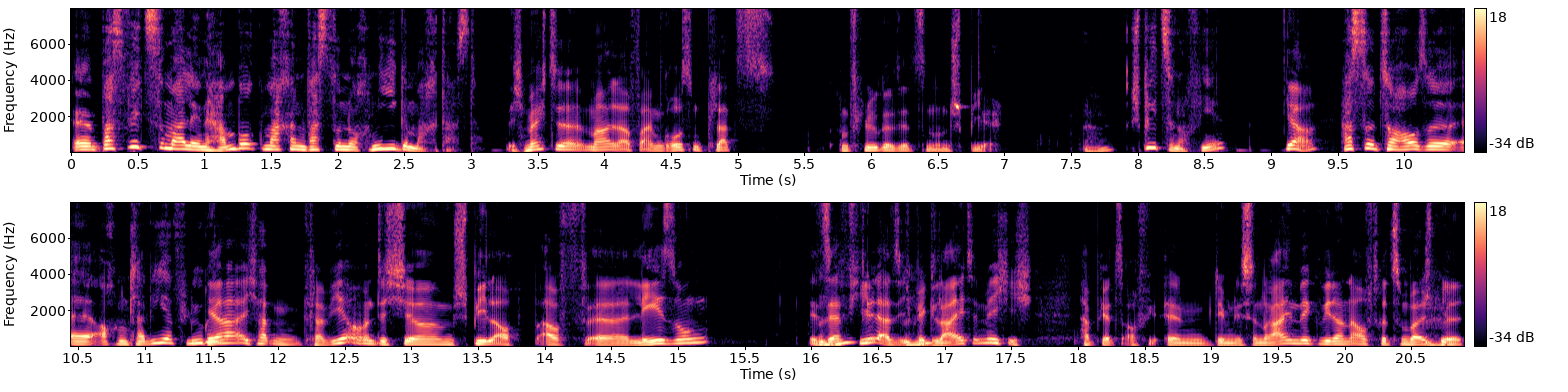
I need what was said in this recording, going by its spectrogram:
Äh, was willst du mal in Hamburg machen, was du noch nie gemacht hast? Ich möchte mal auf einem großen Platz am Flügel sitzen und spielen. Spielst du noch viel? Ja. Hast du zu Hause äh, auch ein Klavier, Flügel? Ja, ich habe ein Klavier und ich ähm, spiele auch auf äh, Lesungen sehr viel. Also ich begleite mich. Ich habe jetzt auch ähm, demnächst in Rheinbeck wieder einen Auftritt zum Beispiel.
